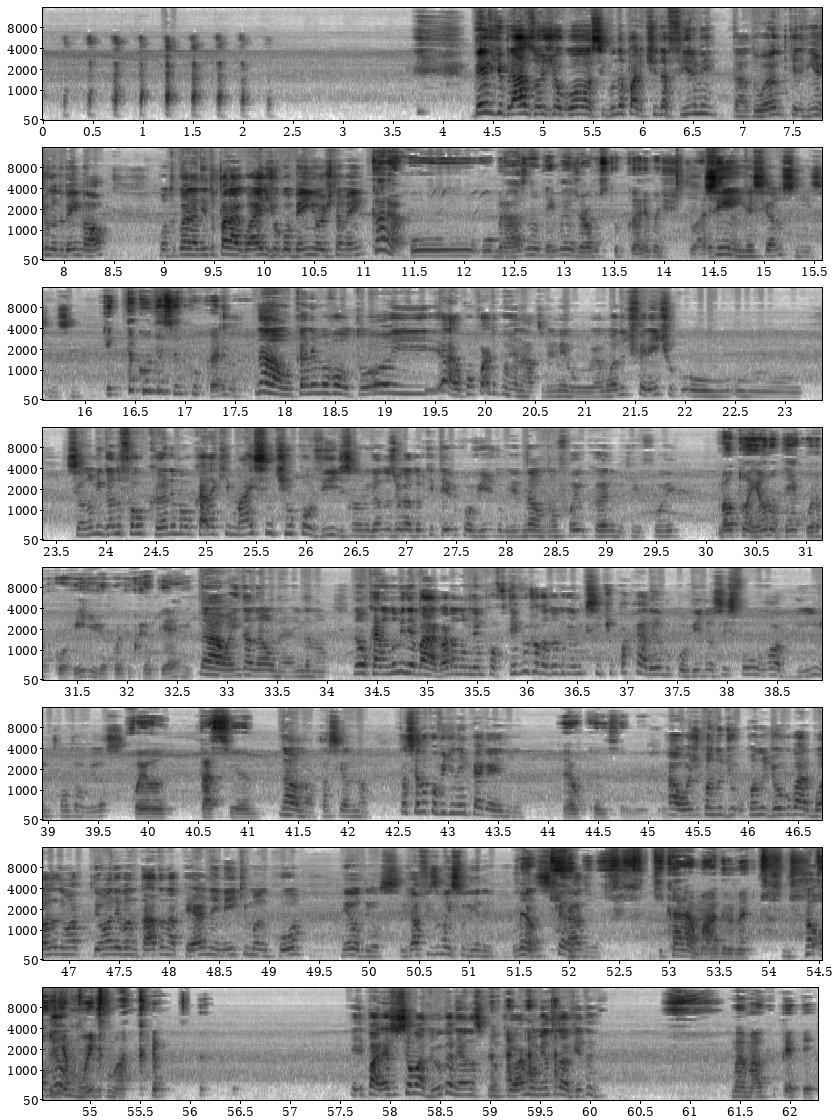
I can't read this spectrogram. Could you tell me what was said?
David Braz hoje jogou a segunda partida firme tá, do ano, porque ele vinha jogando bem mal. Contra o Guarani do Paraguai, ele jogou bem hoje também. Cara, o, o Braz não tem mais jogos que o Kahneman titular. Sim, esse ano sim, sim, sim. O que, que tá acontecendo com o Kahneman? Não, o Kahneman voltou e. Ah, eu concordo com o Renato, né, meu? É um ano diferente. O, o, se eu não me engano, foi o Kahneman o cara que mais sentiu o Covid. Se eu não me engano, o jogador que teve Covid do Grêmio. Não, não foi o Kahneman, quem foi. Mas o Tonhão não tem a cura pro Covid, de acordo com o Jean-Pierre? Não, ainda não, né? Ainda não. Não, cara, eu não me lembro. Agora eu não me lembro. Teve um jogador do Grêmio que sentiu pra caramba o Covid. Não sei se foi o Robinho, então talvez. Foi o Tassiano. Não, não, Tassiano não. Tassiano o Covid nem pega ele, né? É o câncer mesmo. Ah, hoje quando, quando o Diogo Barbosa deu uma, deu uma levantada na perna e meio que mancou. Meu Deus, eu já fiz uma insulina. Meu, desesperado. Que cara magro, né? Não, Ele meu, é muito magro. ele parece o seu Madruga, né? No pior momento da vida. Mais magro que o PP.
